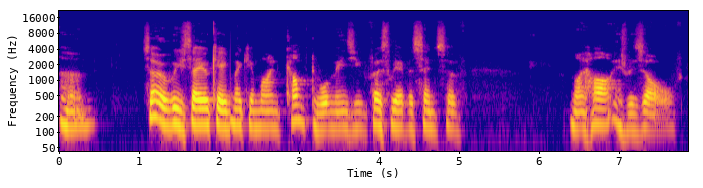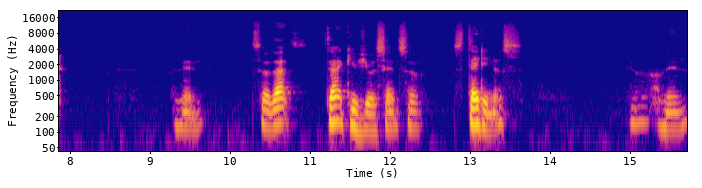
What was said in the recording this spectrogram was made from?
Um, so we say, okay, make your mind comfortable means you first we have a sense of my heart is resolved, and then so that that gives you a sense of steadiness, and then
